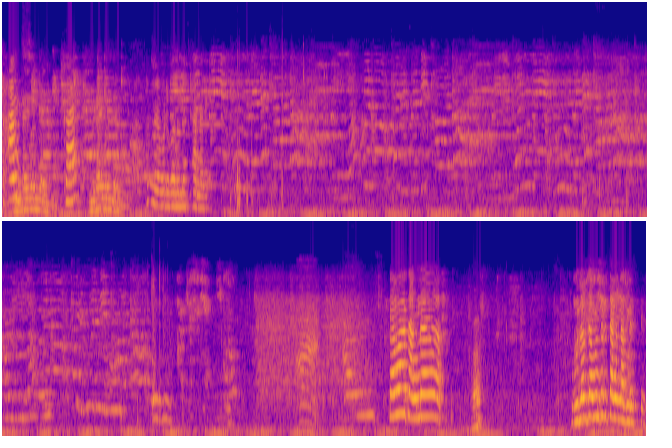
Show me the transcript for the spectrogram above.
काय मिठाई बन जाएगी रबडी बनवूनच खाणार आहे तेव्हा चांगलं हाँ गुलाबजामुन तरी चांगले लागले असते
